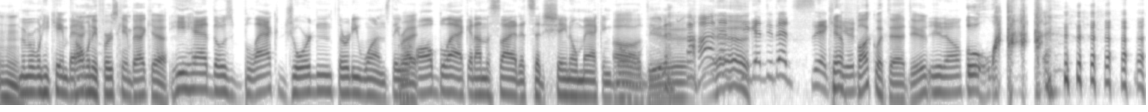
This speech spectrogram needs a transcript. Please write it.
Mm-hmm. Remember when he came oh, back? Oh, when he first came back, yeah. He had those black Jordan 31s. They Right. were all black, and on the side it said Shane O'Mac in oh, gold, Oh, dude. dude. that's, Yeah. you got, dude, that's sick, Can't dude. fuck with that, dude. You know?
